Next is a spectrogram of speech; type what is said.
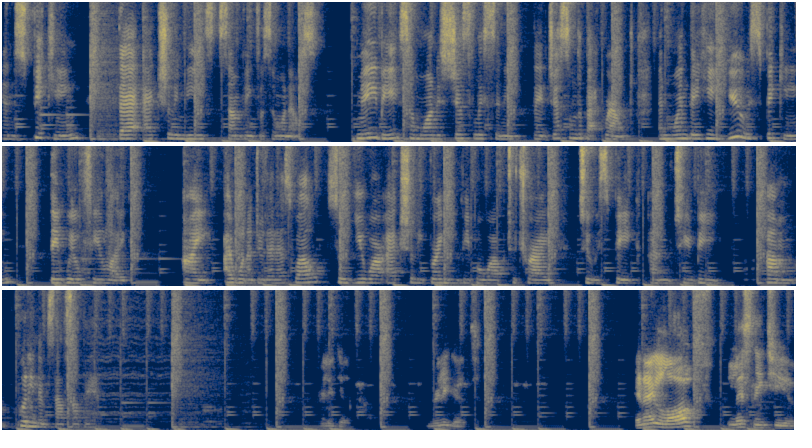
and speaking, that actually means something for someone else. Maybe someone is just listening, they're just on the background, and when they hear you speaking, they will feel like, I, I want to do that as well. So you are actually bringing people up to try to speak and to be um, putting themselves out there. Really good. Really good. And I love listening to you.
